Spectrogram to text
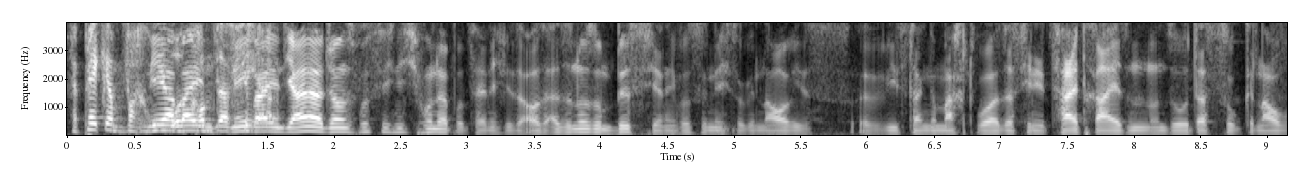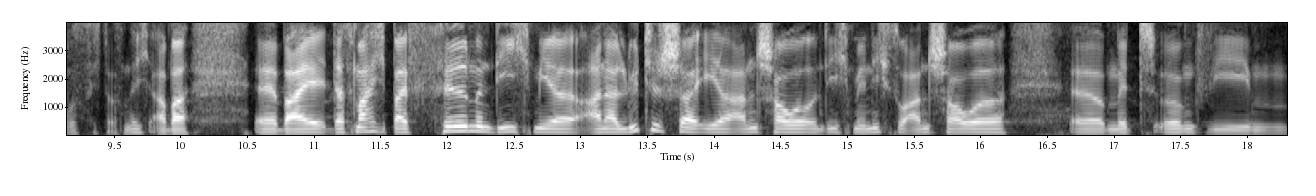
Herr Peckham, warum nee, bei, kommt das nee, bei Indiana Jones wusste ich nicht hundertprozentig, wie es aussieht. Also nur so ein bisschen. Ich wusste nicht so genau, wie es, äh, wie es dann gemacht wurde, dass sie in die Zeit reisen und so. Das so genau wusste ich das nicht. Aber äh, bei, das mache ich bei Filmen, die ich mir analytischer eher anschaue und die ich mir nicht so anschaue äh, mit irgendwie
